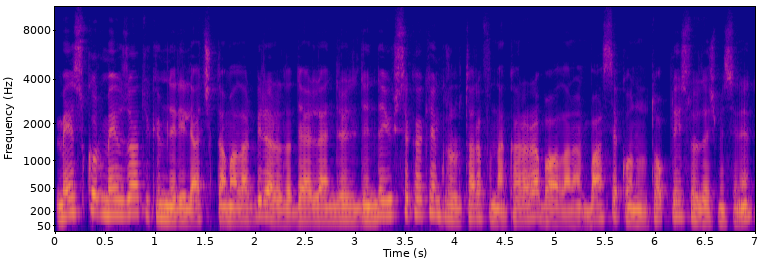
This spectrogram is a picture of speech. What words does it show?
mezkur mevzuat hükümleriyle açıklamalar bir arada değerlendirildiğinde Yüksek Hakem Kurulu tarafından karara bağlanan bahse konulu toplu iş sözleşmesinin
